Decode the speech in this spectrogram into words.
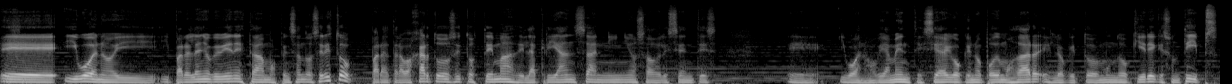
Eh, y bueno, y, y para el año que viene estábamos pensando hacer esto para trabajar todos estos temas de la crianza, niños, adolescentes. Eh, y bueno, obviamente, si hay algo que no podemos dar es lo que todo el mundo quiere, que son tips.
